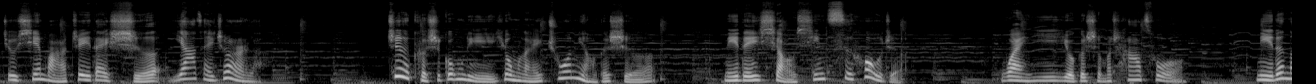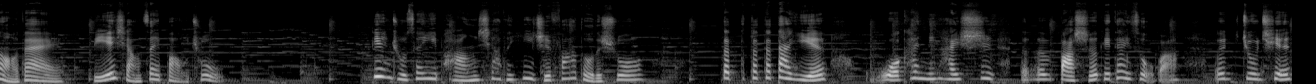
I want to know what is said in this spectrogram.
就先把这袋蛇压在这儿了。这可是宫里用来捉鸟的蛇，你得小心伺候着，万一有个什么差错，你的脑袋……”别想再保住！店主在一旁吓得一直发抖地说：“大大大大爷，我看您还是呃呃把蛇给带走吧，呃酒钱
